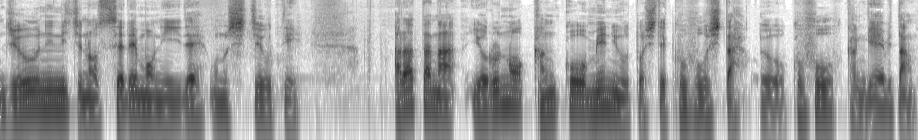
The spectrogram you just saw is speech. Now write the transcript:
12日のセレモニーでこのシチューティ新たな夜の観光メニューとして工夫した工夫歓迎ビタン、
